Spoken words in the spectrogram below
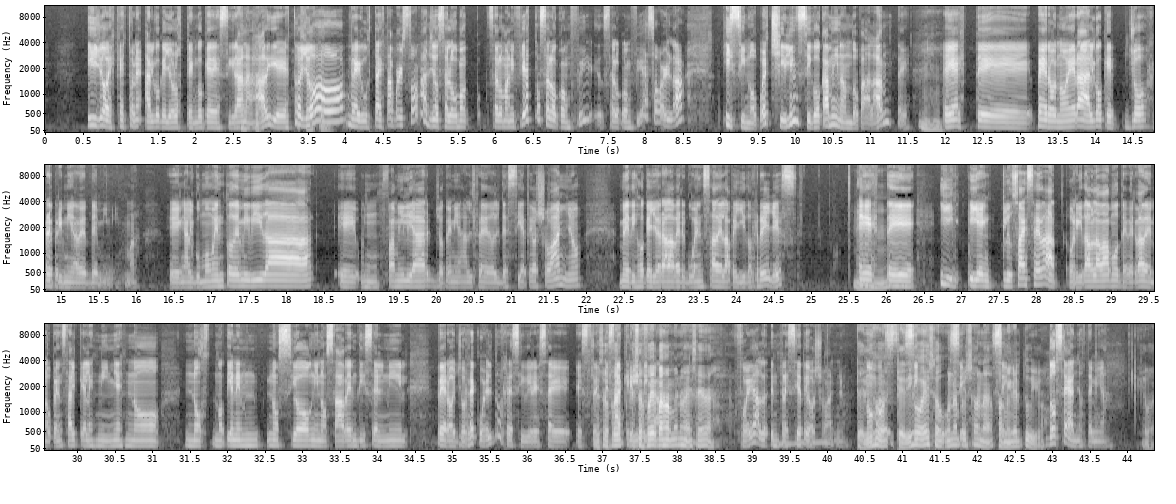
Y yo, es que esto no es algo que yo los tengo que decir a Exacto. nadie. Esto yo, me gusta esta persona, yo se lo, se lo manifiesto, se lo, confi- se lo confieso, ¿verdad? Y si no, pues chilling, sigo caminando para adelante. Este, pero no era algo que yo reprimía desde mí misma. En algún momento de mi vida, eh, un familiar, yo tenía alrededor de 7, 8 años, me dijo que yo era la vergüenza del apellido Reyes. Este, y, y incluso a esa edad, ahorita hablábamos de verdad de no pensar que las niñas no, no, no tienen noción y no saben discernir, pero yo recuerdo recibir ese, ese Eso esa fue, crítica. eso fue más o menos a esa edad. Fue entre 7 y 8 años. ¿Te no dijo, más. te dijo Sí, eso una sí, persona sí. familiar tuyo? 12 años tenía.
